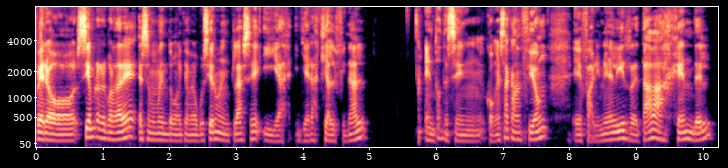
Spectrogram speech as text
pero siempre recordaré ese momento en el que me pusieron en clase y, era hacia el final. Entonces, con esa canción, eh, Farinelli retaba a Händel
